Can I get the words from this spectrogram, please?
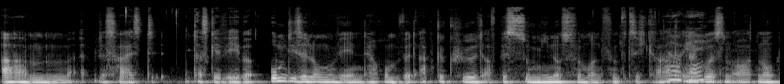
Ähm, das heißt, das Gewebe um diese Lungenvenen herum wird abgekühlt auf bis zu minus 55 Grad in der Okay. Größenordnung.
